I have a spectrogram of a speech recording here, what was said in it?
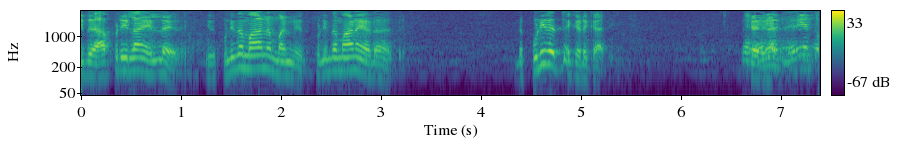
இது அப்படிலாம் இல்ல. இது இது புனிதமான மண் இது புனிதமான இடம் இது இந்த புனிதத்தை கெடுக்காது சரி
